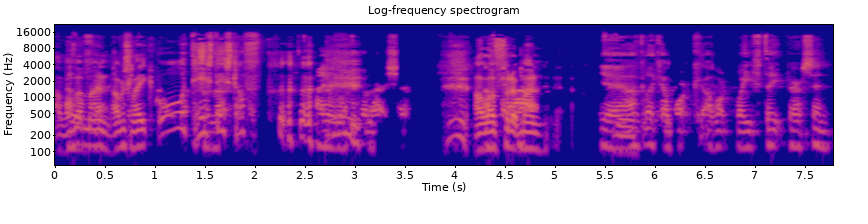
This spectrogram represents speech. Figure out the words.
I love, I love it, man. That. I was like, oh, tasty stuff. I love for that shit. I love for it, man. Yeah, yeah, I'm like a work a work wife type person,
